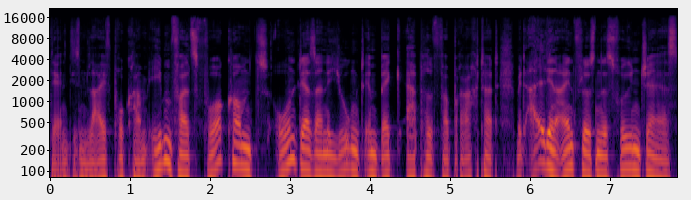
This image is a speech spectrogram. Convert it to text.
der in diesem Live-Programm ebenfalls vorkommt und der seine Jugend im Back Apple verbracht hat, mit all den Einflüssen des frühen Jazz,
